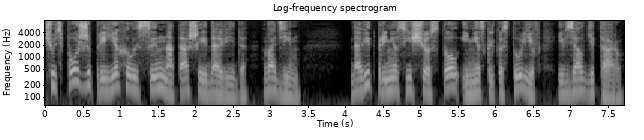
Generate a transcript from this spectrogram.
Чуть позже приехал и сын Наташи и Давида, Вадим. Давид принес еще стол и несколько стульев и взял гитару.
